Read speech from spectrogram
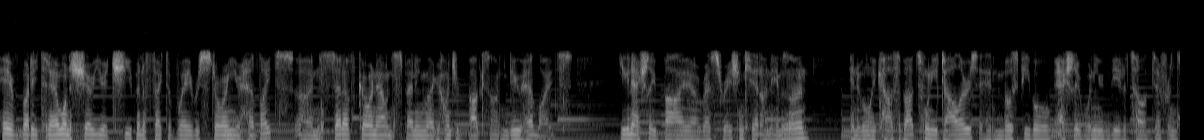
Hey everybody, today I want to show you a cheap and effective way of restoring your headlights. Uh, instead of going out and spending like a hundred bucks on new headlights, you can actually buy a restoration kit on Amazon and it only costs about $20 and most people actually wouldn't even be able to tell the difference.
